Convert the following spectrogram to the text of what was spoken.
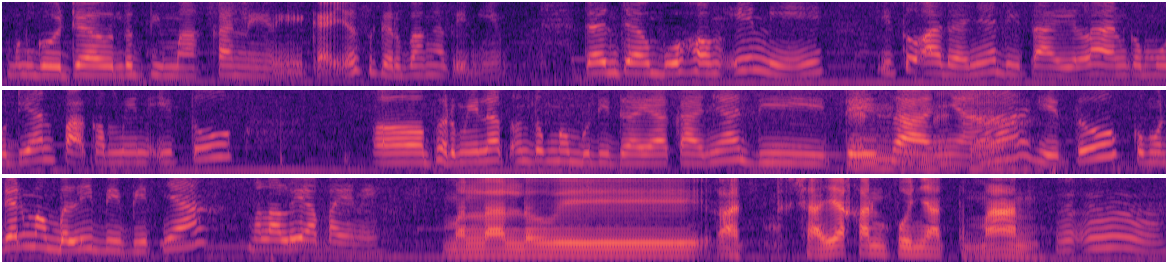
menggoda untuk dimakan ini. Kayaknya seger banget ini. Dan jambu hong ini itu adanya di Thailand. Kemudian Pak Kemin itu eh, berminat untuk membudidayakannya di desanya gitu. Kemudian membeli bibitnya melalui apa ini? Melalui saya kan punya teman. Mm-mm.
